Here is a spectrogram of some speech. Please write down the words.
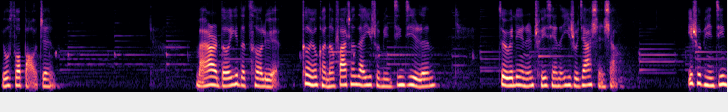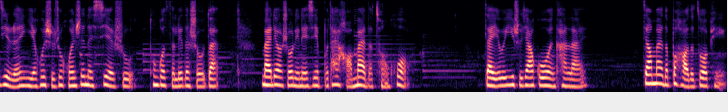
有所保证。买二得一的策略更有可能发生在艺术品经纪人最为令人垂涎的艺术家身上。艺术品经纪人也会使出浑身的解数，通过此类的手段。卖掉手里那些不太好卖的存货，在一位艺术家顾问看来，将卖的不好的作品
